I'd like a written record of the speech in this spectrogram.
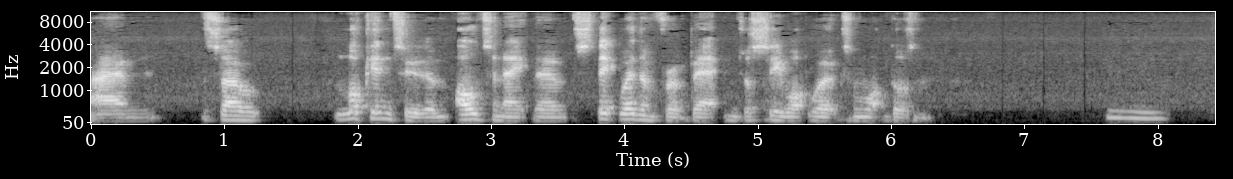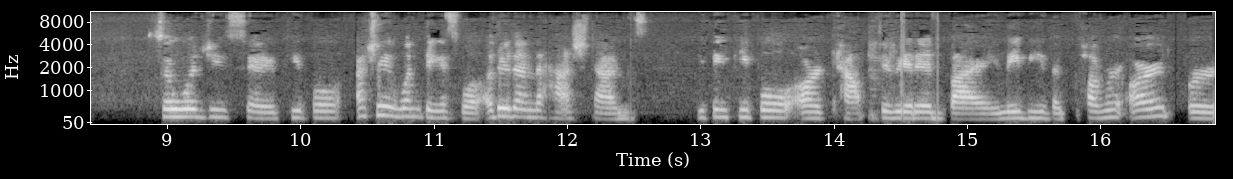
Um, so look into them, alternate them, stick with them for a bit, and just see what works and what doesn't. Mhm. So would you say people actually one thing as well, other than the hashtags, you think people are captivated by maybe the cover art or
